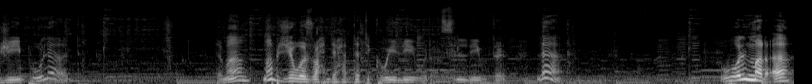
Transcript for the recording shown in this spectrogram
جيب أولاد. تمام؟ ما بتجوز وحدة حتى تكوي لي وتغسل لي وت... لا. والمرأة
